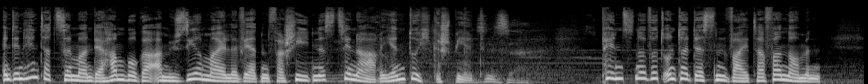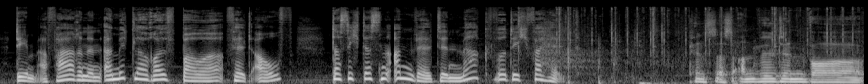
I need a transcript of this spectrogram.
In den Hinterzimmern der Hamburger Amüsiermeile werden verschiedene Szenarien durchgespielt. Pinsner wird unterdessen weiter vernommen. Dem erfahrenen Ermittler Rolf Bauer fällt auf, dass sich dessen Anwältin merkwürdig verhält. Pinsners Anwältin war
